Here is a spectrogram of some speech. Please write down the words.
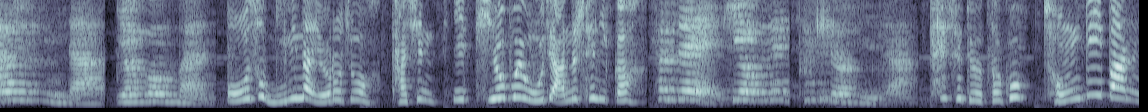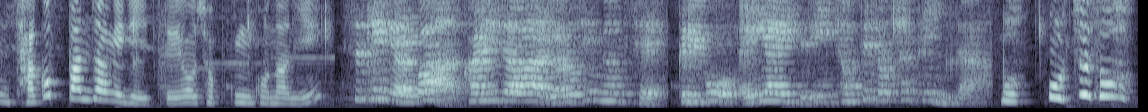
잘하셨습니다. 연구원반. 어서 문이나 열어줘. 다신 이 디어브에 오지 않을 테니까. 현재 디어브는 폐쇄되었습니다. 폐쇄되었다고? 정비반 작업반장에게 있대요. 접근 권한이. 스캔 결과 관리자와 여러 생명체 그리고 AI들이 적대적 상태입니다. 뭐 어째서?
